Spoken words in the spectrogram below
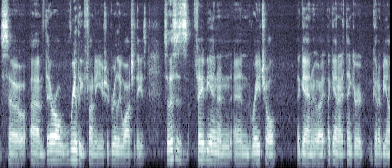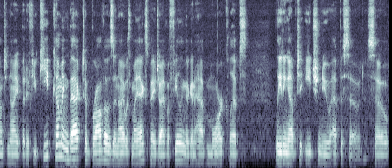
so um, they're all really funny. You should really watch these. So this is Fabian and, and Rachel again, who I, again I think are going to be on tonight. But if you keep coming back to Bravo's A Night with My Ex page, I have a feeling they're going to have more clips leading up to each new episode. So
